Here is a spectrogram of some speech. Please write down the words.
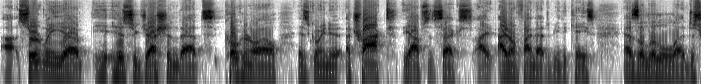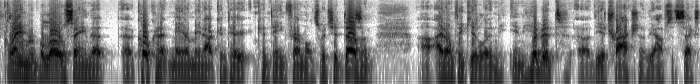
Uh, certainly, uh, his suggestion that coconut oil is going to attract the opposite sex, I, I don't find that to be the case. As a little uh, disclaimer below saying that uh, coconut may or may not contain, contain pheromones, which it doesn't. Uh, I don't think it'll in, inhibit uh, the attraction of the opposite sex.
